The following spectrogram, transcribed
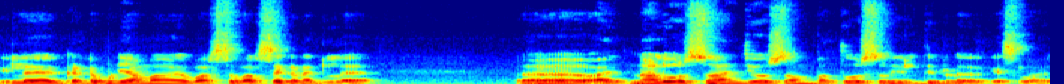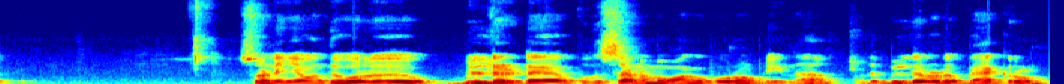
இல்லை கட்ட முடியாமல் வருஷ வருஷ கணக்கில் நாலு வருஷம் அஞ்சு வருஷம் பத்து வருஷம்னு இழுத்துட்டு கேஸ்லாம் இருக்குது ஸோ நீங்கள் வந்து ஒரு பில்டர்கிட்ட புதுசாக நம்ம வாங்க போகிறோம் அப்படின்னா அந்த பில்டரோட பேக்ரவுண்ட்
